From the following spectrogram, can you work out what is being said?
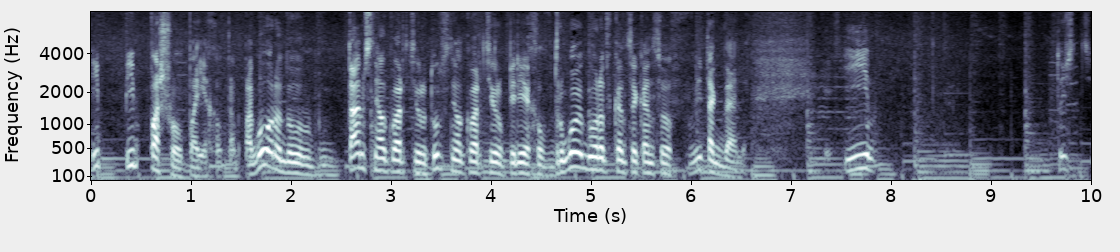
И, и пошел, поехал там по городу, там снял квартиру, тут снял квартиру, переехал в другой город, в конце концов, и так далее. И то есть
